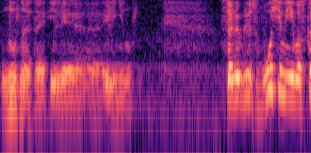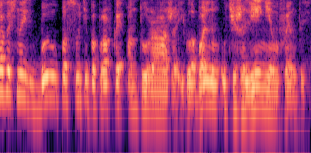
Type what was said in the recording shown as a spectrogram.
нужно это или, э, или не нужно. Солюблюс 8 и его сказочность был, по сути, поправкой антуража и глобальным утяжелением фэнтези.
